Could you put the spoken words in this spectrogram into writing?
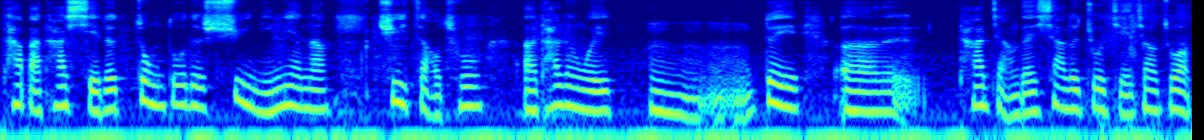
他把他写的众多的序里面呢，去找出呃他认为嗯对呃他讲的下的注解叫做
